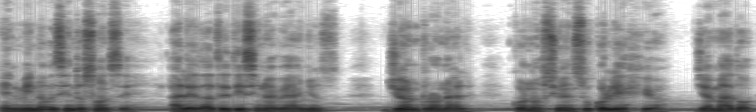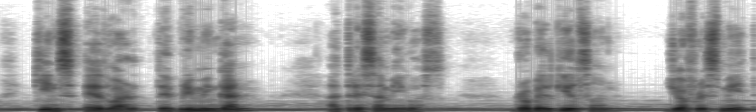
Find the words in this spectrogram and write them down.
En 1911, a la edad de 19 años, John Ronald conoció en su colegio, llamado King's Edward de Birmingham, a tres amigos, Robert Gilson, Geoffrey Smith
